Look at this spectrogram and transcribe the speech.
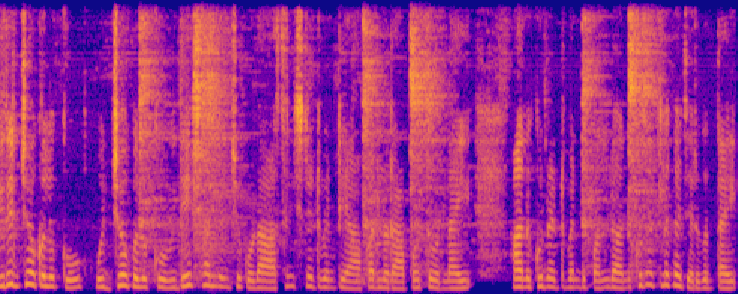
నిరుద్యోగులకు ఉద్యోగులకు విదేశాల నుంచి కూడా ఆశించినటువంటి ఆఫర్లు రాబోతూ ఉన్నాయి. అనుకున్నటువంటి పనులు అనుకున్నట్లుగా జరుగుతాయి.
